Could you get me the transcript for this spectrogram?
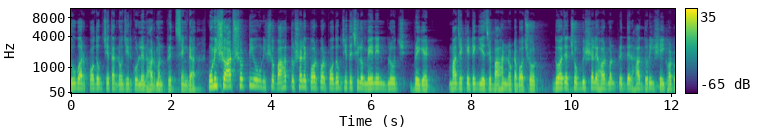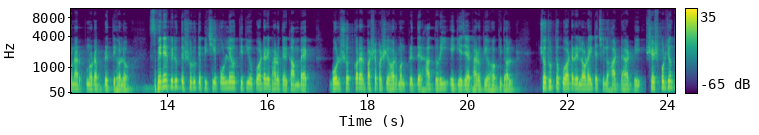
দুবার পদক জেতার নজির করলেন হরমনপ্রীত সিংরা। উনিশশো আটষট্টি ও উনিশশো বাহাত্তর সালে পরপর পদক জিতেছিল মেন ইন ব্লুজ ব্রিগেড। মাঝে কেটে গিয়েছে বাহান্নটা বছর। দু হাজার চব্বিশ সালে হরমনপ্রীতদের হাত ধরেই সেই ঘটনার পুনরাবৃত্তি হলো। স্পেনের বিরুদ্ধে শুরুতে পিছিয়ে পড়লেও তৃতীয় কোয়ার্টারে ভারতের কামব্যাক। গোল শোধ করার পাশাপাশি হরমনপ্রীতদের হাত ধরেই এগিয়ে যায় ভারতীয় হকি দল। চতুর্থ কোয়ার্টারে লড়াইটা ছিল হাড্ডাহাড্ডি। শেষ পর্যন্ত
